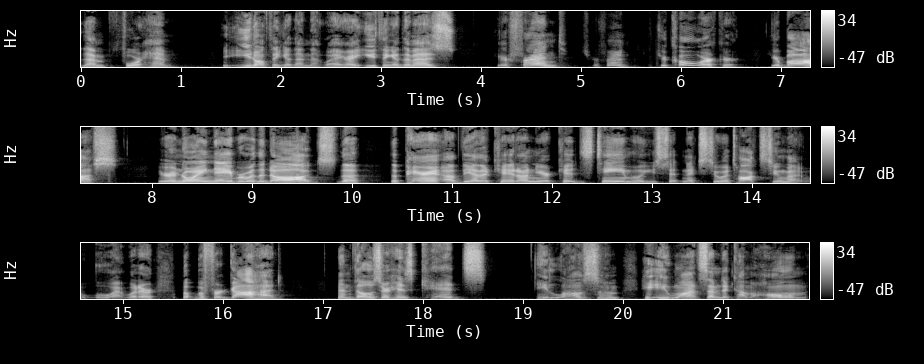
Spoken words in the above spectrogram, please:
them for Him. You don't think of them that way, right? You think of them as your friend. It's your friend. It's your coworker. Your boss. Your annoying neighbor with the dogs. The the parent of the other kid on your kid's team who you sit next to and talks to, whatever. But but for God, then those are His kids. He loves them. He, he wants them to come home,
